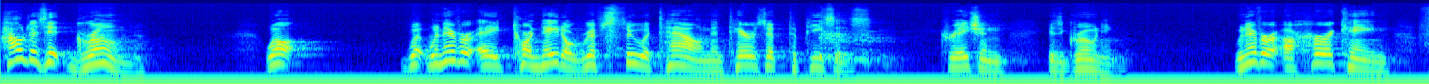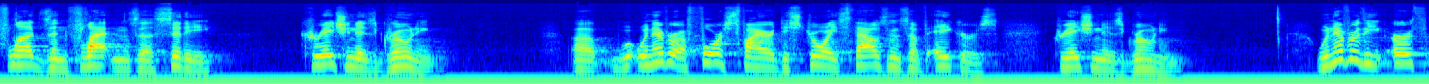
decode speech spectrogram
how does it groan? Well, whenever a tornado rips through a town and tears it to pieces, creation is groaning. Whenever a hurricane floods and flattens a city, creation is groaning. Uh, whenever a forest fire destroys thousands of acres, creation is groaning. Whenever the earth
